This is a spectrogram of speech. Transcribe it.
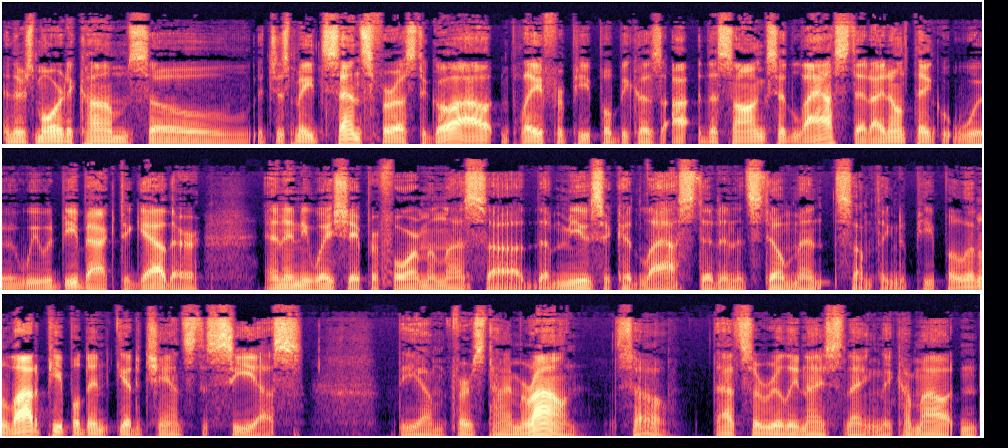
and there's more to come. So it just made sense for us to go out and play for people because uh, the songs had lasted. I don't think we, we, would be back together in any way, shape, or form unless uh, the music had lasted and it still meant something to people. And a lot of people didn't get a chance to see us the um, first time around. So that's a really nice thing. They come out and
